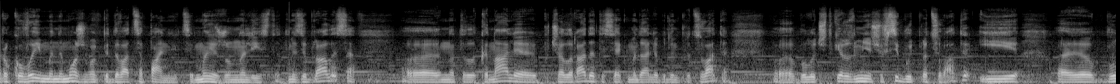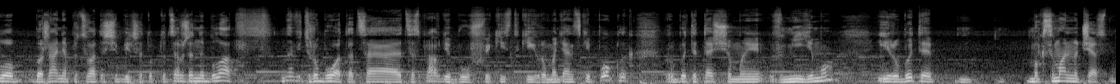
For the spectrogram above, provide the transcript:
роковий, ми не можемо піддаватися паніці. Ми журналісти. Ми зібралися е, на телеканалі, почали радитися, як ми далі будемо працювати. Е, Було чітке розуміння, що всі будуть працювати, і е, було бажання працювати ще більше. Тобто, це вже не була навіть робота. Це, це справді був якийсь такий громадянський поклик робити те, що ми вміємо, і робити максимально чесно.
